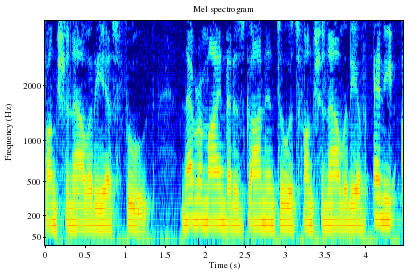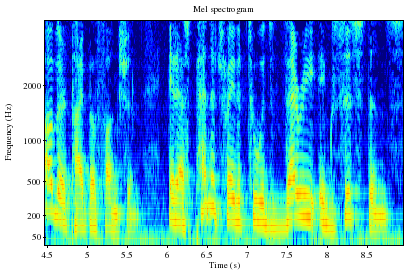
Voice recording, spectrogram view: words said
functionality as food, never mind that it's gone into its functionality of any other type of function. It has penetrated to its very existence.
